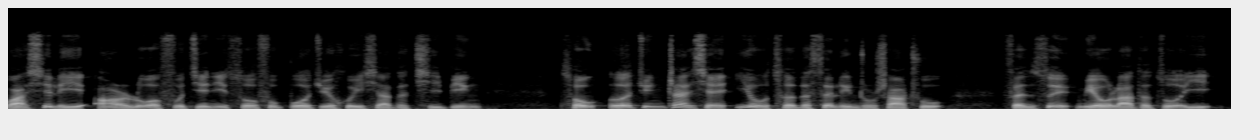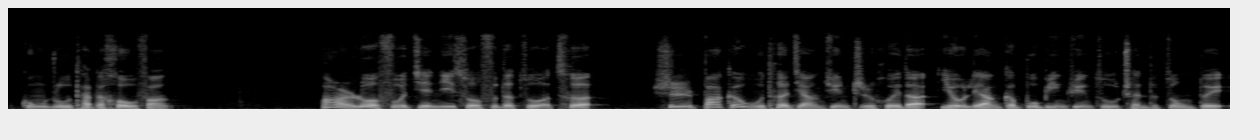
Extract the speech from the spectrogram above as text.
瓦西里奥尔洛夫杰尼索夫伯爵麾下的骑兵从俄军战线右侧的森林中杀出，粉碎缪拉的左翼，攻入他的后方。奥尔洛夫杰尼索夫的左侧是巴格武特将军指挥的由两个步兵军组成的纵队，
